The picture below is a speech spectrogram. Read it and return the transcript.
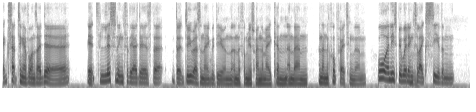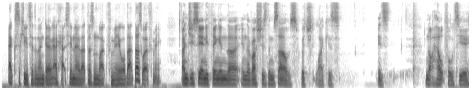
accepting everyone's idea. It's listening to the ideas that, that do resonate with you and, and the film you're trying to make, and, and then and then incorporating them, or at least be willing to Mm. like see them executed, and then going, "Okay, actually, no, that doesn't work for me, or that does work for me. And do you see anything in the in the rushes themselves which like is is not helpful to you,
